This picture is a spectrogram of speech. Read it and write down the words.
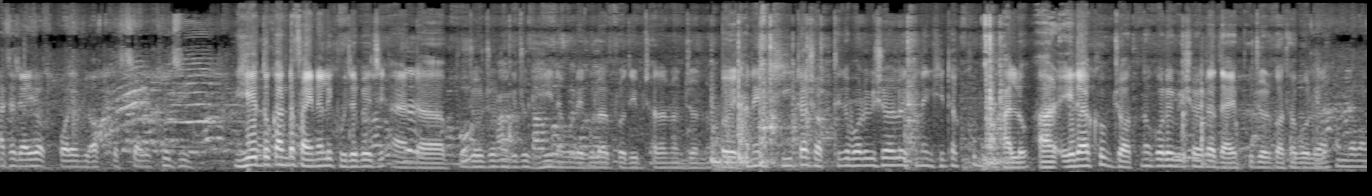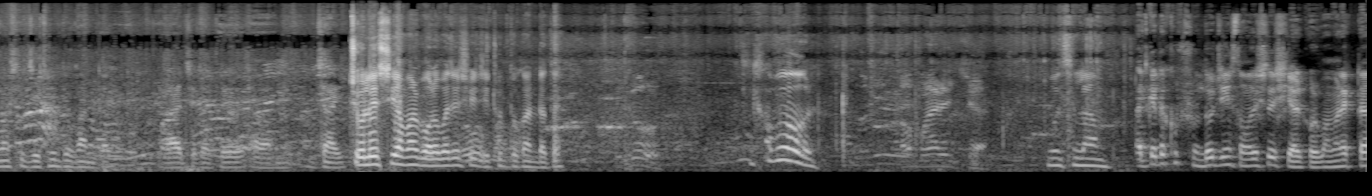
আচ্ছা যাই হোক পরে ব্লগ করছি আগে খুঁজি। ঘিয়ের দোকানটা ফাইনালি খুঁজে পেয়েছি অ্যান্ড পুজোর জন্য কিছু ঘি নেব রেগুলার প্রদীপ জ্বালানোর জন্য। তো এখানে ঘিটা সব থেকে বড় বিষয় হলো এখানে ঘিটা খুব ভালো আর এরা খুব যত্ন করে বিষয়টা দেয় পুজোর কথা বললে। এখন যাব আমার সেই জেঠুর দোকানটা আর যেটাতে আম, যাই। চলে এসছি আমার বড় বাজার সেই জেঠুর দোকানটাতে। কি খবর? বলছিলাম। আজকে একটা খুব সুন্দর জিনিস তোমাদের সাথে শেয়ার করব। আমার একটা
